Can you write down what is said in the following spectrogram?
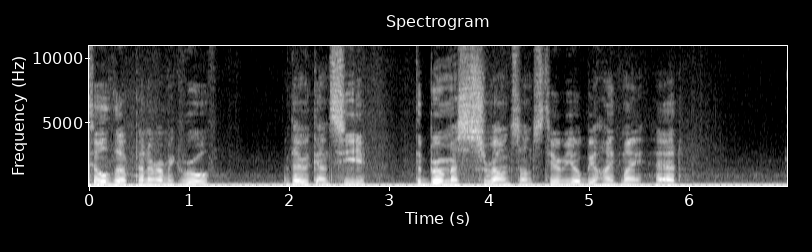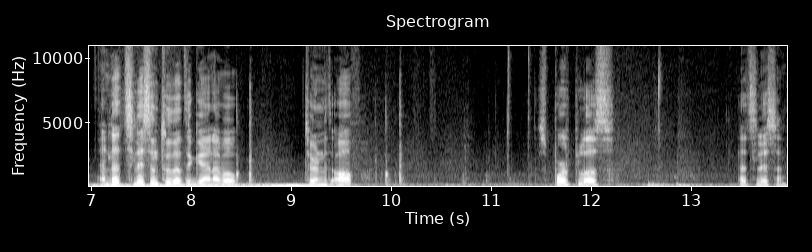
tilt the panoramic roof and there you can see the Burmester surround sound stereo behind my head. And let's listen to that again. I will turn it off. Sport Plus. Let's listen.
